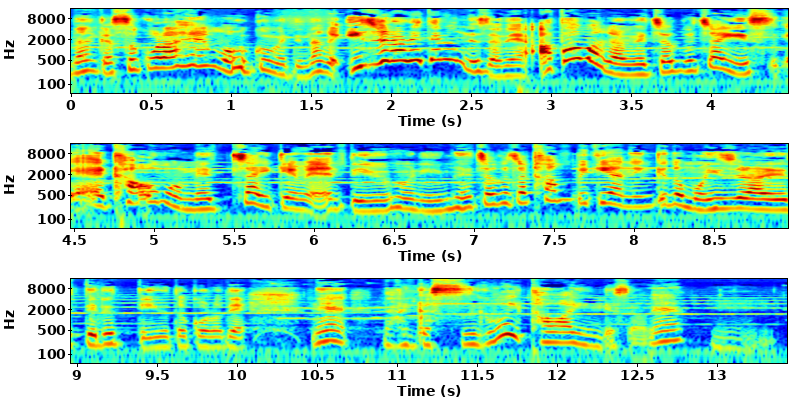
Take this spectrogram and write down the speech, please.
なんかそこら辺も含めて、なんかいじられてるんですよね。頭がめちゃくちゃいい、すげえ、顔もめっちゃイケメンっていう風に、めちゃくちゃ完璧やねんけども、いじられてるっていうところで、ね、なんかすごい可愛いんですよね。うん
